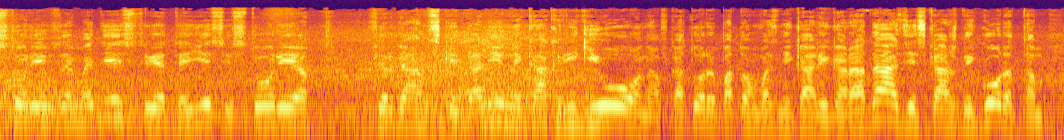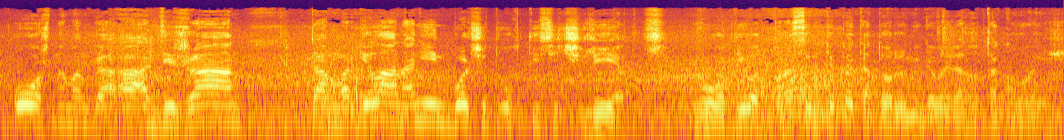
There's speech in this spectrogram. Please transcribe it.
история взаимодействия, это и есть история Ферганской долины как региона, в которой потом возникали города. Здесь каждый город, там Ошна, Манга, а, Андижан, там Маргелан, они им больше двух тысяч лет. Вот. И вот про СНТП, который мы говорили, оно такое же.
